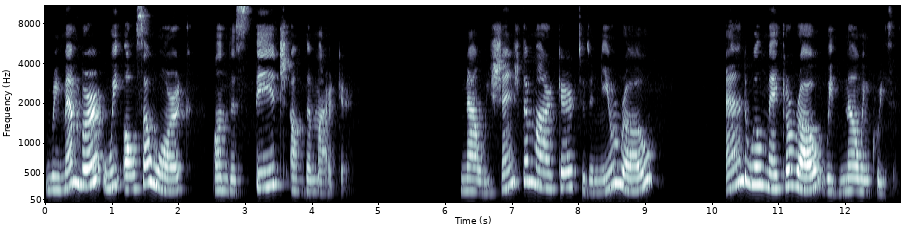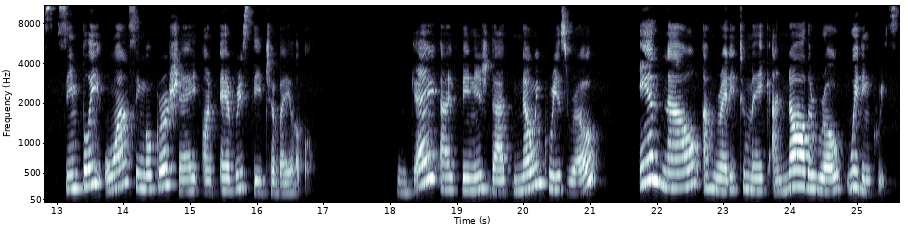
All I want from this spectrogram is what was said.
Remember we also work on the stitch of the marker. Now we change the marker to the new row and we'll make a row with no increases. Simply one single crochet on every stitch available. Okay, I finished that no increase row and now I'm ready to make another row with increase.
